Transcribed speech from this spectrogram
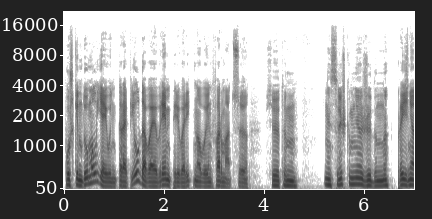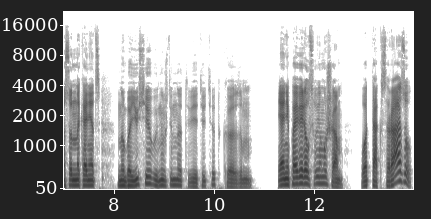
Пушкин думал, я его не торопил, давая время переварить новую информацию. «Все это слишком неожиданно», — произнес он наконец. «Но, боюсь, я вынужден ответить отказом». Я не поверил своим ушам. Вот так сразу?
